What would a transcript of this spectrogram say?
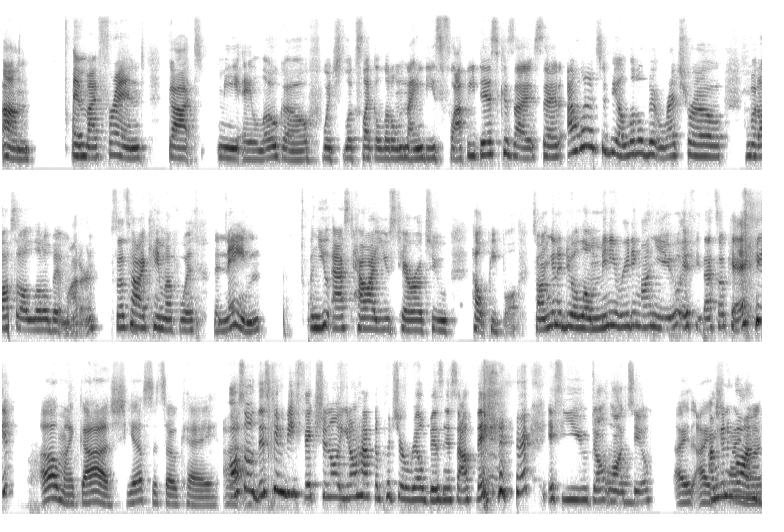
Um, and my friend got me a logo which looks like a little 90s floppy disk because i said i wanted to be a little bit retro but also a little bit modern so that's how i came up with the name and you asked how i use tarot to help people so i'm going to do a little mini reading on you if that's okay oh my gosh yes it's okay. Also um, this can be fictional. You don't have to put your real business out there if you don't want to. I, I am gonna go on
